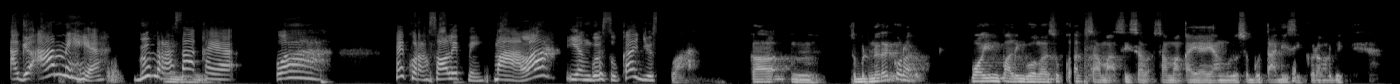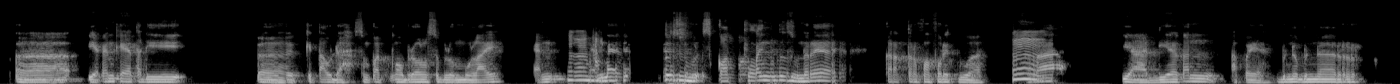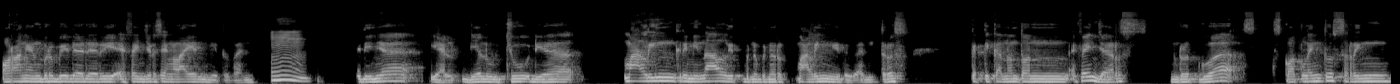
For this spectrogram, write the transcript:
agak aneh ya. Gue merasa Hmm. kayak wah, kayak kurang solid nih. Malah yang gue suka justru Wah, kalau hmm, sebenarnya kurang poin paling gua nggak suka sama sih sama, sama kayak yang lu sebut tadi sih kurang lebih. Eh ya kan kayak tadi eh, kita udah sempat ngobrol sebelum mulai. And, Mhm. and itu Scotland itu sebenarnya karakter favorit gua Hmm, karena ya dia kan apa ya bener-bener orang yang berbeda dari Avengers yang lain gitu kan. hmm, jadinya ya dia lucu dia maling kriminal gitu bener-bener maling gitu kan terus ketika nonton Avengers, menurut gua Scott Lang tuh sering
